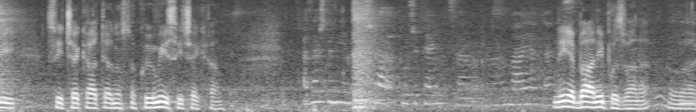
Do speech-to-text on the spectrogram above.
vi svi čekate, odnosno koju mi svi čekamo. A zašto nije došla tužiteljica Maja? Nije ba ni pozvana, ovaj,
